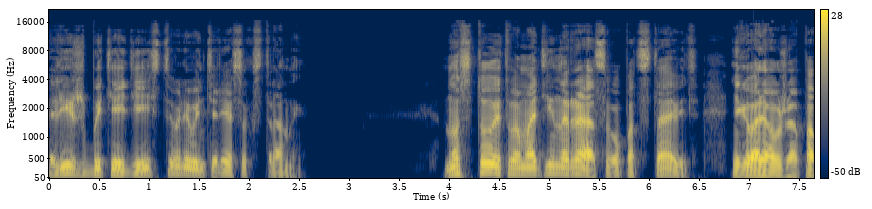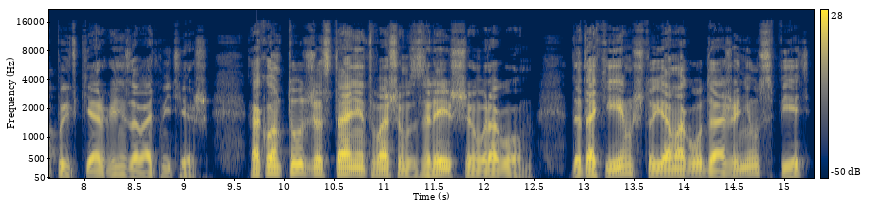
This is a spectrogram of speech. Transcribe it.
лишь бы те действовали в интересах страны. Но стоит вам один раз его подставить, не говоря уже о попытке организовать мятеж, как он тут же станет вашим злейшим врагом, да таким, что я могу даже не успеть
